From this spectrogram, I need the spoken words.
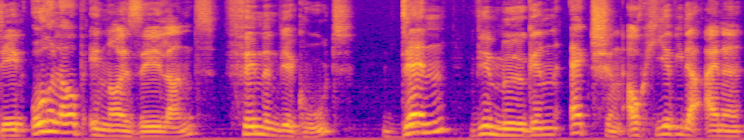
Den Urlaub in Neuseeland finden wir gut, denn wir mögen Action. Auch hier wieder eine,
